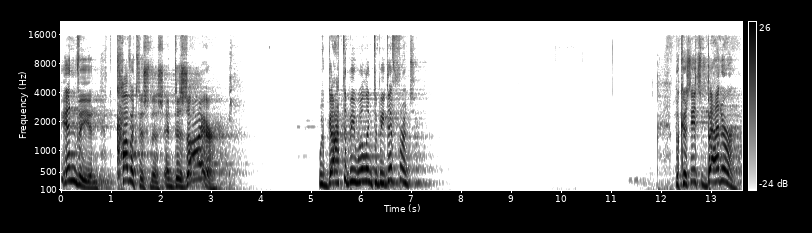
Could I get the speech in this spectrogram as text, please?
envy and covetousness and desire. We've got to be willing to be different. Because it's better.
